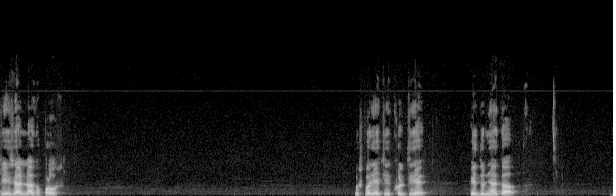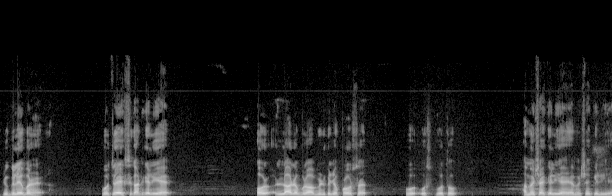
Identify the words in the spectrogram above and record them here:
چیز ہے اللہ کا پڑوس اس پر یہ چیز کھلتی ہے کہ دنیا کا جو گلیبر ہے وہ تو ایک سیکنڈ کے لیے ہے اور اللہ رب العالمین کا جو پڑوس ہے وہ اس وہ تو ہمیشہ کے لیے ہے ہمیشہ کے لیے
